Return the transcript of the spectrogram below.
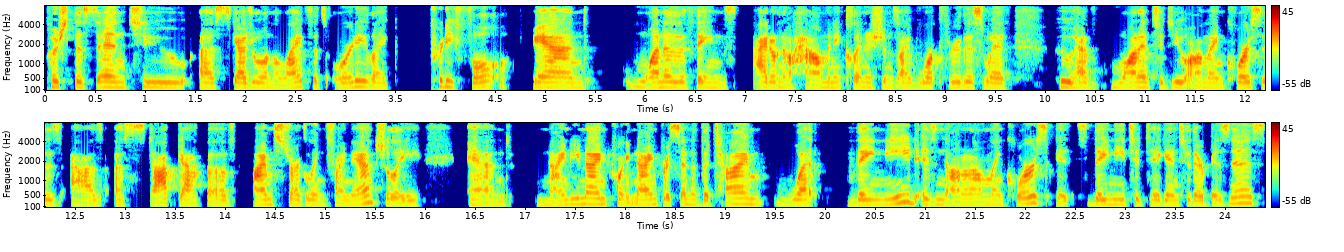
push this into a schedule and a life that's already like pretty full. And one of the things i don't know how many clinicians i've worked through this with who have wanted to do online courses as a stopgap of i'm struggling financially and 99.9% of the time what they need is not an online course. It's they need to dig into their business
